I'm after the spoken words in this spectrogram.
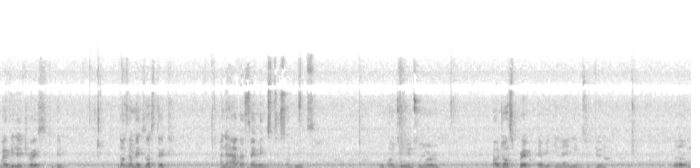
my village rice today because I'm exhausted and I have assignments to submit. We'll continue tomorrow. I'll just prep everything I need to do. Well,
